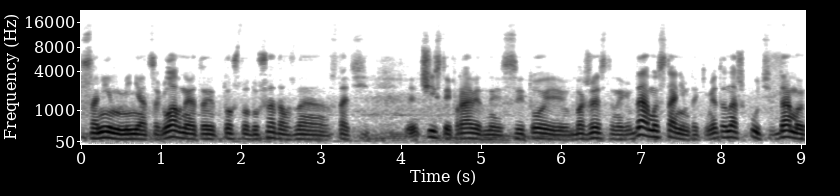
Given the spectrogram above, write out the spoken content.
самим меняться. Главное это то, что душа должна стать чистой, праведной, святой, божественной. Да, мы станем таким, это наш путь. Да, мы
